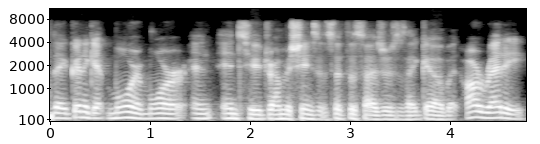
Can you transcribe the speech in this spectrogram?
They're going to get more and more in, into drum machines and synthesizers as they go, but already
